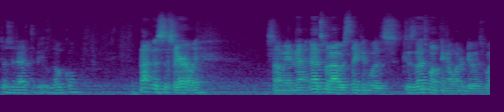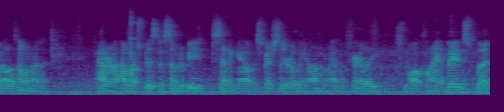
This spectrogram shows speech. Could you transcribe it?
Does it have to be local? Not necessarily. So I mean, that, that's what I was thinking was because that's one thing I want to do as well is I want to. I don't know how much business I'm going to be sending out, especially early on when I have a fairly small client base, but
